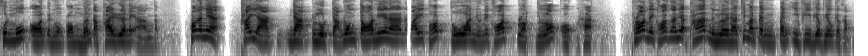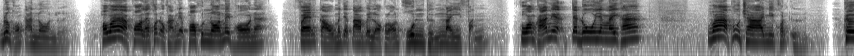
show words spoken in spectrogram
คุณมูฟออนเป็นวงกลมเหมือนกับพายเรือในอ่างครับ เพราะงั้นเนี่ยใครอยากอยากหลุดจากวงจรนี้นะไปทบทวนอยู่ในคอร์สปลดล็อกอกหัก เพราะในคอร์สนั้นเนี่ยพาร์ทหนึ่งเลยนะที่มันเป็นเป็น EP เพียวๆเกี่ยวกับเรื่องของการนอนเลย เพราะว่าพอหลายคนอกหักเนี่ยพอคุณนอนไม่พอนะ แฟนเก่ามันจะตามไปหลอกหลอนคุณถึงในฝันครูความขาเนี่ยจะดูยังไงคะ ว่าผู้ชายมีคนอื่น คือ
